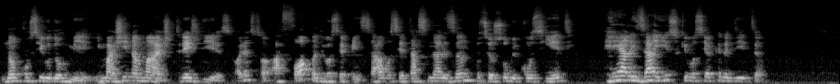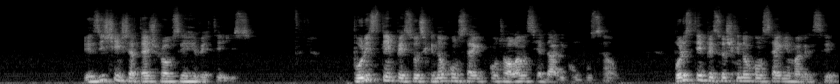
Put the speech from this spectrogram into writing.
não consigo dormir. Imagina mais, três dias. Olha só, a forma de você pensar, você está sinalizando para o seu subconsciente realizar isso que você acredita. Existem estratégias para você reverter isso. Por isso tem pessoas que não conseguem controlar a ansiedade e compulsão. Por isso tem pessoas que não conseguem emagrecer.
